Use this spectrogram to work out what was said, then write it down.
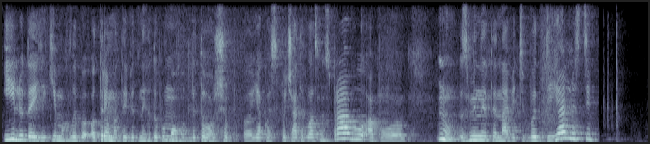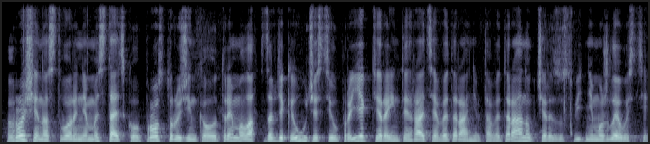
і людей, які могли би отримати від них допомогу для того, щоб е, якось почати власну справу або ну, змінити навіть вид діяльності. Гроші на створення мистецького простору жінка отримала завдяки участі у проєкті реінтеграція ветеранів та ветеранок через освітні можливості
